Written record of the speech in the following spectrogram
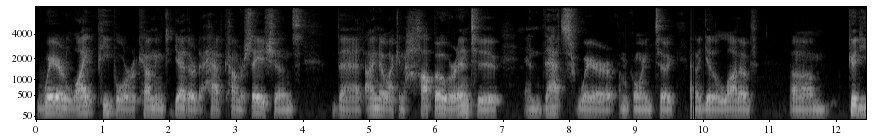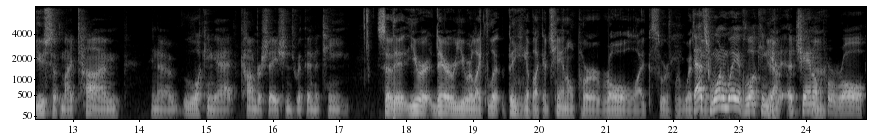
where like people are coming together to have conversations that I know I can hop over into. And that's where I'm going to kind of get a lot of um, good use of my time, you know, looking at conversations within a team. So the, you were there. You were like thinking of like a channel per role, like sort of. With That's the, one way of looking yeah. at it. A channel yeah. per role.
